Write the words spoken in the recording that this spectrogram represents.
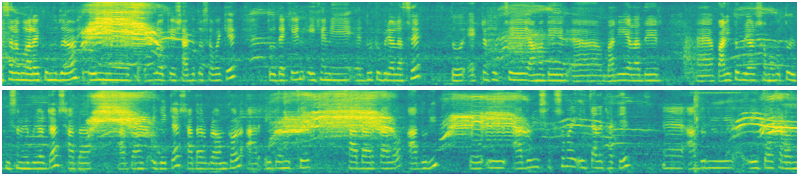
আসসালামু আলাইকুম উদরা এই ব্লকে স্বাগত সবাইকে। তো দেখেন, এইখানে দুটো বিড়াল আছে। তো একটা হচ্ছে আমাদের বাড়িওয়ালাদের পালিত বিড়াল, সম্ভবত ওই পিছনের বিড়ালটা, সাদা আর ব্রাউন, এই যেটা সাদা আর ব্রাউন কল আর এটা হচ্ছে সাদা আর কালো আদুরি। তো এই আদুরি সবসময় এই চালে থাকে। আদুরি এই চাল ছাড়া অন্য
